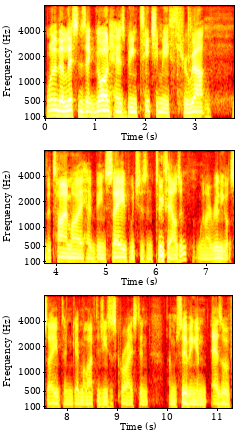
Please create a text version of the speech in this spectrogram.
One of the lessons that God has been teaching me throughout the time I have been saved, which is in 2000, when I really got saved and gave my life to Jesus Christ, and I'm serving Him as of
